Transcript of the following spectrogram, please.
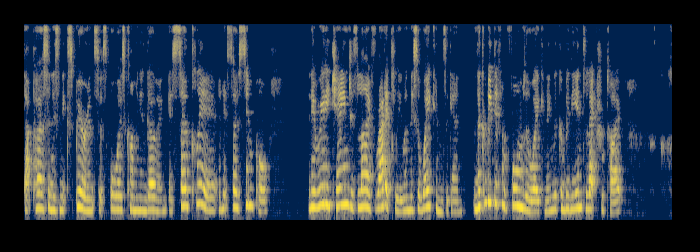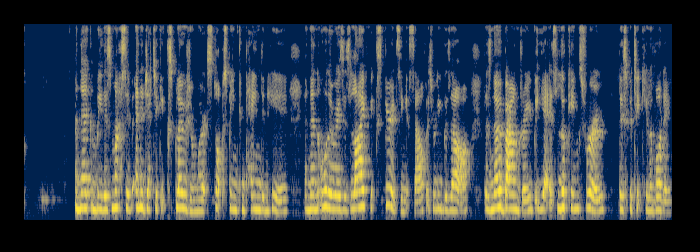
That person is an experience that's always coming and going. It's so clear and it's so simple. And it really changes life radically when this awakens again. And there can be different forms of awakening. There can be the intellectual type, and there can be this massive energetic explosion where it stops being contained in here and then all there is is life experiencing itself it's really bizarre there's no boundary but yet it's looking through this particular body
